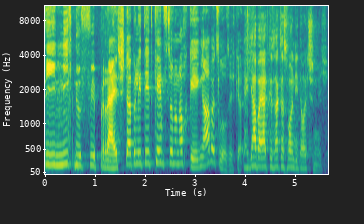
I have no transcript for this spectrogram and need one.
die nicht nur für Preisstabilität kämpft, sondern auch gegen Arbeitslosigkeit. Ja, aber er hat gesagt, das wollen die Deutschen nicht.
